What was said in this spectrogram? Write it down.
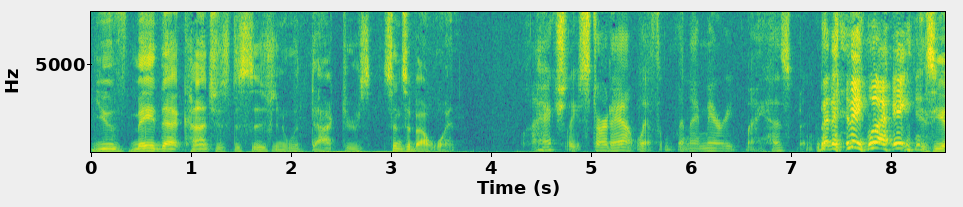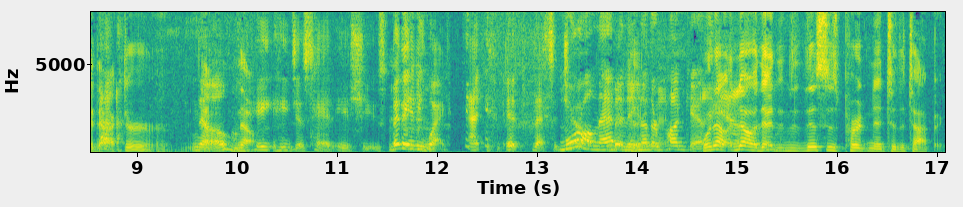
you've made that conscious decision with doctors since about when? I actually start out with when I married my husband. But anyway. Is he a doctor? Or? No, No. He, he just had issues. But anyway, I, it, that's a More joke. on that But in another podcast. Well, no, Yeah. no. That, this is pertinent to the topic.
